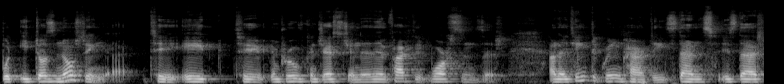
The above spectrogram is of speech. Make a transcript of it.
but it does nothing uh, to aid to improve congestion and in fact it worsens it. And I think the Green Party stance is that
